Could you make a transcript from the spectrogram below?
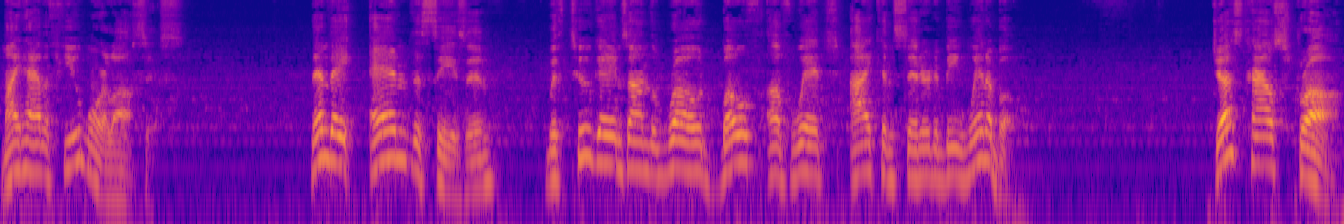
might have a few more losses. Then they end the season with two games on the road, both of which I consider to be winnable. Just how strong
